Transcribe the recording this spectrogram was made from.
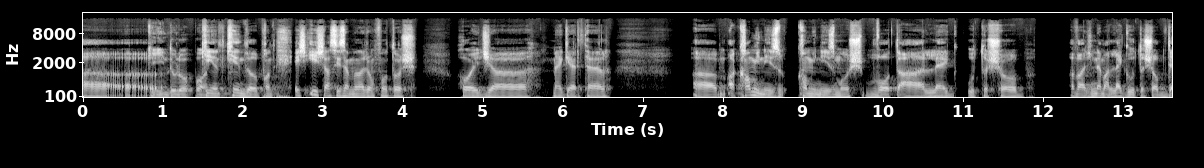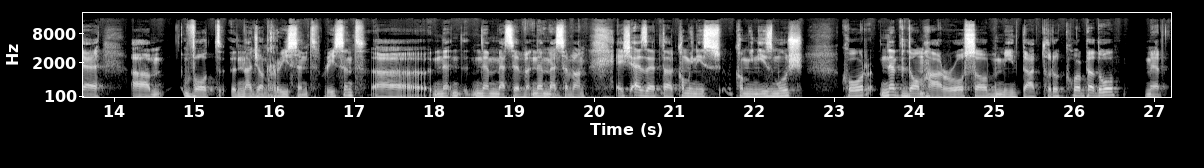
uh, kiinduló pont. kiinduló pont. És is azt hiszem, nagyon fontos, hogy uh, megértel, um, a kommunizmus, kommunizmus volt a legutolsóbb vagy nem a legutolsóbb, de um, volt nagyon recent, recent uh, ne, nem, messze, nem messze van. És ezért a kommuniz, kommunizmus kor nem tudom, ha rosszabb, mint a török kor például, mert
